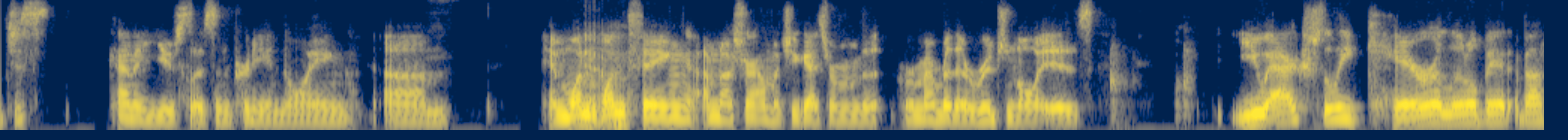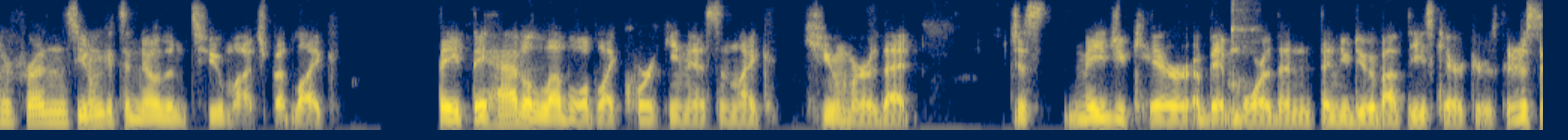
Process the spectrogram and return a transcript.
just kind of useless and pretty annoying um and one Yeah. one thing i'm not sure how much you guys remember remember the original is you actually care a little bit about her friends you don't get to know them too much but like they they had a level of like quirkiness and like humor that just made you care a bit more than than you do about these characters they're just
